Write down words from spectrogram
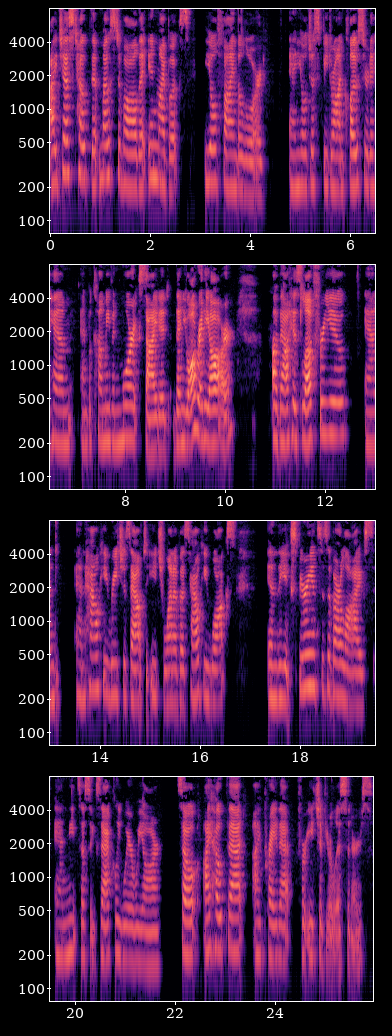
I just hope that most of all, that in my books, you'll find the Lord and you'll just be drawn closer to Him and become even more excited than you already are about His love for you and and how He reaches out to each one of us, how He walks in the experiences of our lives and meets us exactly where we are. So I hope that, I pray that for each of your listeners.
